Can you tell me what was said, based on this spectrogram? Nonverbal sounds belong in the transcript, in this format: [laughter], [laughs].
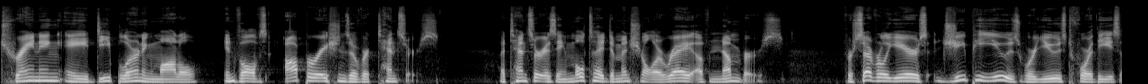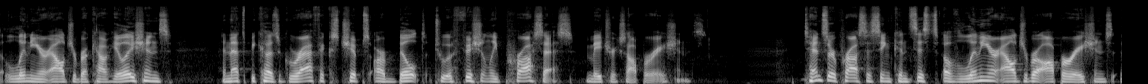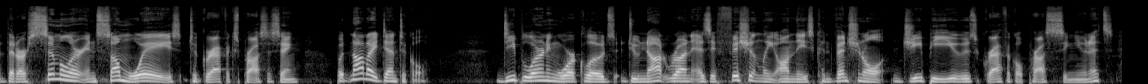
Training a deep learning model involves operations over tensors. A tensor is a multidimensional array of numbers. For several years, GPUs were used for these linear algebra calculations, and that's because graphics chips are built to efficiently process matrix operations. Tensor processing consists of linear algebra operations that are similar in some ways to graphics processing, but not identical. Deep learning workloads do not run as efficiently on these conventional GPUs, graphical processing units,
